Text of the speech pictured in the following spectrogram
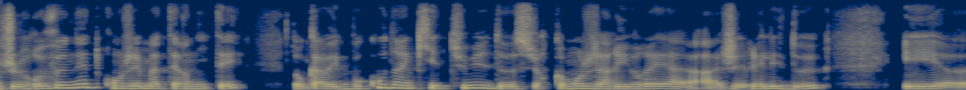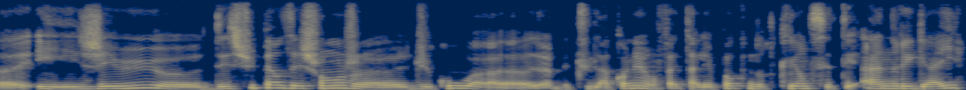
Je revenais de congé maternité, donc avec beaucoup d'inquiétudes sur comment j'arriverais à, à, gérer les deux. Et, euh, et j'ai eu euh, des super échanges. Euh, du coup, tu la connais en fait. À l'époque, notre cliente c'était Anne Rigaille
